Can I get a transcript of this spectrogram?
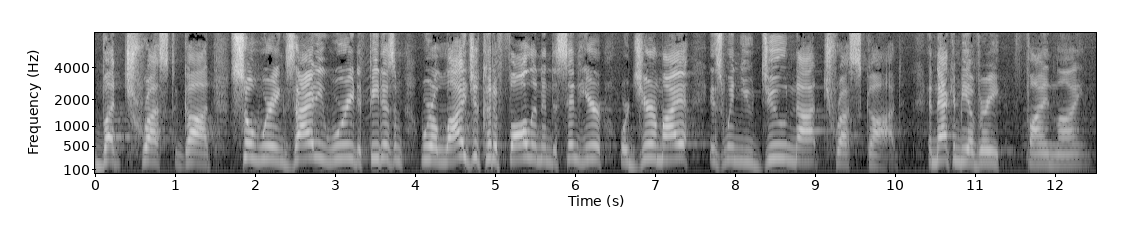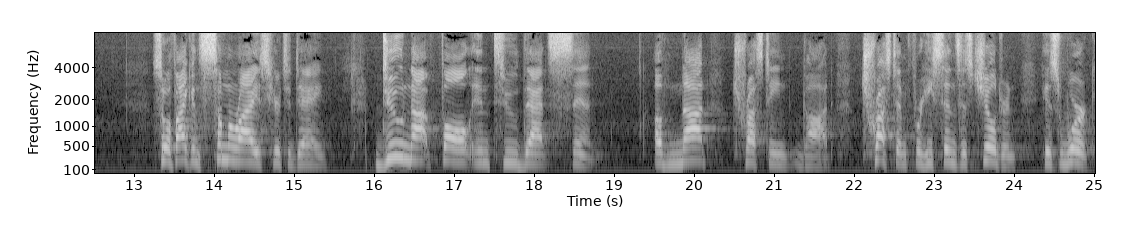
but trust God. So, where anxiety, worry, defeatism, where Elijah could have fallen into sin here, or Jeremiah, is when you do not trust God. And that can be a very fine line. So, if I can summarize here today, do not fall into that sin of not trusting God. Trust Him, for He sends His children, His work,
